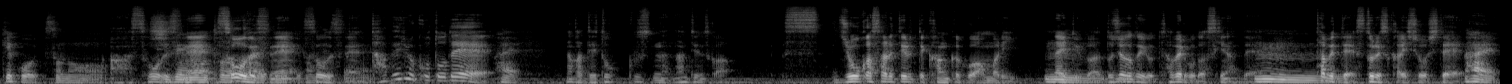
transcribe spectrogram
結構そのあーそうですね。自然そうですね。そうですね。食べることではいなんかデトックスななんていうんですか？す浄化されてるって感覚はあんまりないというか、うん。どちらかというと食べることが好きなんで、うん。食べてストレス解消して、はい。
